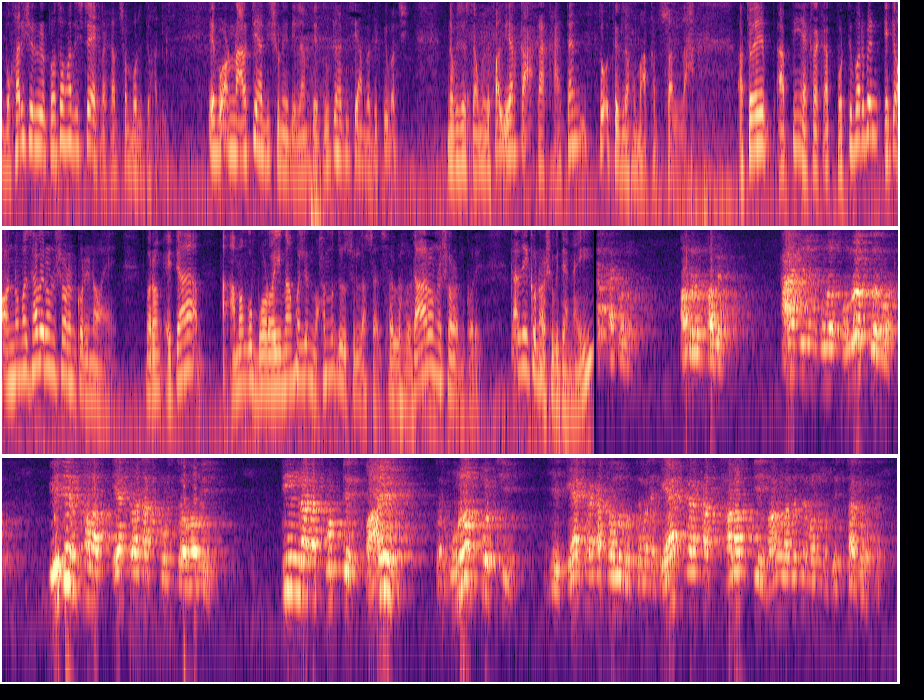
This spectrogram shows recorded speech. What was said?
বোখারি শরীফের প্রথম হাদিসটা এক রাকাত সম্বলিত হাদিস। এরপর অন্য আরেকটি হাদিস শুনিয়ে দিলাম যে দুটো হাদিসই আমরা দেখতে পাচ্ছি। নবী ইসলাম ইয়ার কা রাখাতেন তো তিরলাহুমা কাদ সাল্লাহ। অতএব আপনি এক রাকাত পড়তে পারবেন এটা অন্য মজাবের অনুসরণ করে নয়। বরং এটা আমাকে বড় ইমাম হলেন মোহাম্মদ রসুল্লাহ তার অনুসরণ করে। কাজেই কোনো অসুবিধা নাই। অনুরূপ হবে আর যদি কোন অনুরোধ করব বেদের সালাত এক রাখাত পড়তে হবে। তিন রাখাত পড়তে পারেন। অনুরোধ করছি যে এক রাখাত চালু করতে এক রাখাত সালাদকে বাংলাদেশের মানুষ হত্যা করেছে।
